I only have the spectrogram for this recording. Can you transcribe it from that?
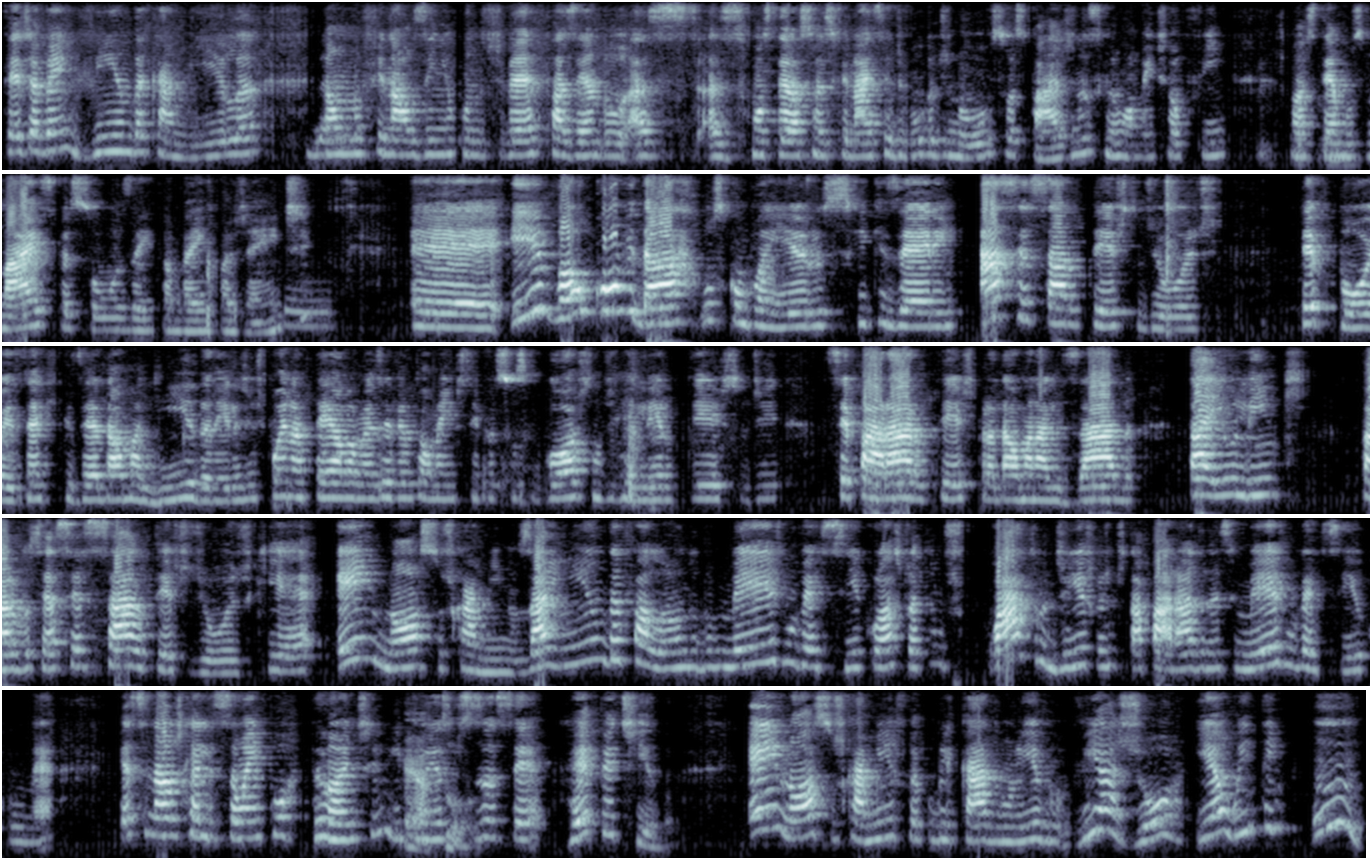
Seja bem-vinda, Camila. Então, no finalzinho, quando estiver fazendo as, as considerações finais, você divulga de novo suas páginas, que normalmente ao fim nós temos mais pessoas aí também com a gente. É, e vou convidar os companheiros que quiserem acessar o texto de hoje depois, né, que quiser dar uma lida nele, a gente põe na tela, mas eventualmente tem pessoas que gostam de reler o texto, de separar o texto para dar uma analisada. Tá aí o link para você acessar o texto de hoje, que é Em Nossos Caminhos, ainda falando do mesmo versículo. Acho que já tem uns quatro dias que a gente está parado nesse mesmo versículo, né? é sinal de que a lição é importante e é por isso precisa ser repetida. Em Nossos Caminhos foi publicado no livro Viajor e é o item 1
